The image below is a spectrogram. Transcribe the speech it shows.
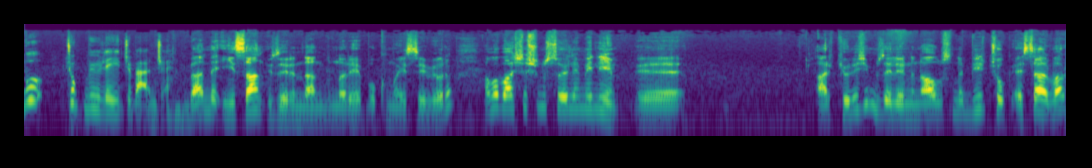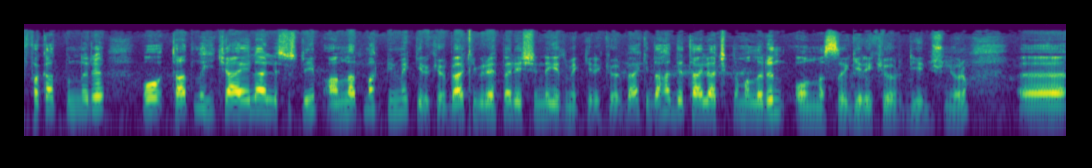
Bu çok büyüleyici bence. Ben de insan üzerinden bunları hep okumayı seviyorum. Ama başta şunu söylemeliyim. Ee, arkeoloji müzelerinin avlusunda birçok eser var fakat bunları o tatlı hikayelerle süsleyip anlatmak bilmek gerekiyor. Belki bir rehber eşliğinde gezmek gerekiyor. Belki daha detaylı açıklamaların olması gerekiyor diye düşünüyorum. Ee,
